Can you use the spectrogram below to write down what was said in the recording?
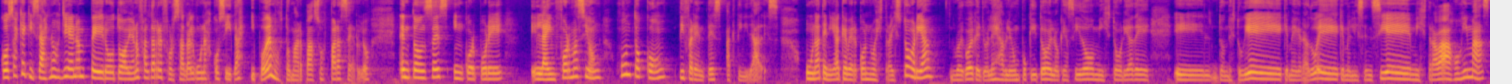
cosas que quizás nos llenan, pero todavía nos falta reforzar algunas cositas y podemos tomar pasos para hacerlo. Entonces incorporé la información junto con diferentes actividades. Una tenía que ver con nuestra historia, luego de que yo les hablé un poquito de lo que ha sido mi historia de eh, donde estudié, que me gradué, que me licencié, mis trabajos y más,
